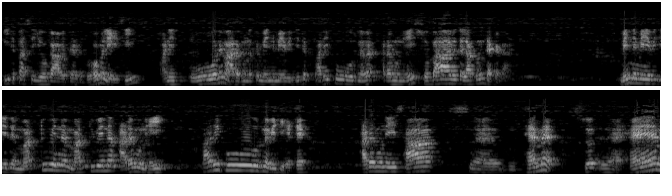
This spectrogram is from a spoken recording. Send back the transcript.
ඊට පස්සේ යෝගාවචරයට බොහොම ලේසි අනිත් ඕනම අරමුණක මෙන්න මේ විදිහට පරිපූර්ණව අරමුණේ ස්වභාවික ලක්ෂණ දැක ගන්න. මෙන්න මේ විදිහට මතුවෙන මතුවෙන අරමුණේ පරිපූර්ණ විදිහට අරමුණේ සා හැම හැම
